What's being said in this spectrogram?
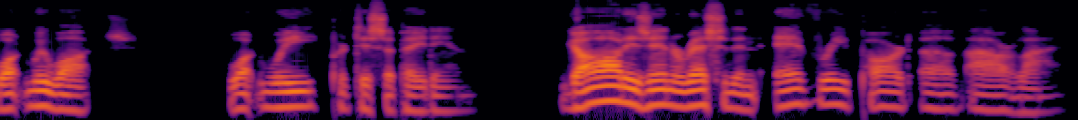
what we watch, what we participate in. God is interested in every part of our lives.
